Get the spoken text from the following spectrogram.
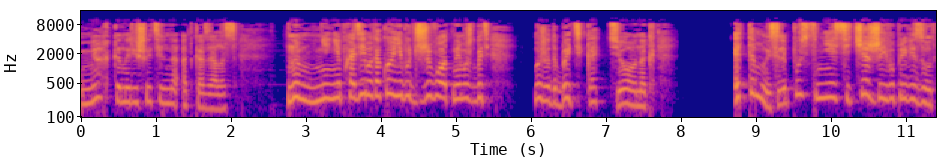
мягко, но решительно отказалась. Но мне необходимо какое-нибудь животное, может быть, может быть, котенок. Это мысль, пусть мне сейчас же его привезут.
